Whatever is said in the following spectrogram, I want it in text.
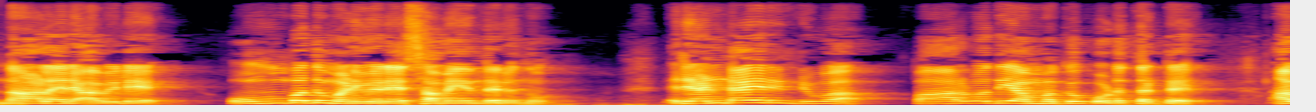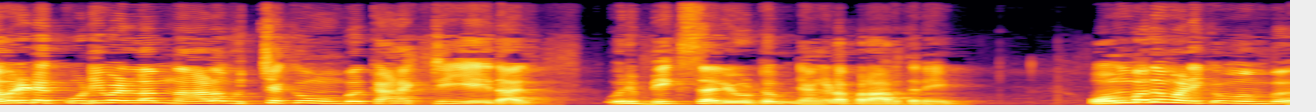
നാളെ രാവിലെ ഒമ്പത് മണിവരെ സമയം തരുന്നു. രണ്ടായിരം രൂപ പാർവതി അമ്മയ്ക്ക് കൊടുത്തിട്ട് അവരുടെ കുടിവെള്ളം നാളെ ഉച്ചയ്ക്ക് മുമ്പ് കണക്ട് ചെയ്താൽ ഒരു ബിഗ് സല്യൂട്ടും ഞങ്ങളുടെ പ്രാർത്ഥനയും. ഒമ്പത് മണിക്ക് മുമ്പ്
